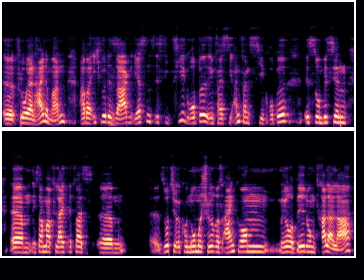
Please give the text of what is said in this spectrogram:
äh, Florian Heinemann. Aber ich würde mhm. sagen, erstens ist die Zielgruppe, jedenfalls die Anfangszielgruppe, ist so ein bisschen, ähm, ich sag mal, vielleicht etwas ähm, äh, sozioökonomisch höheres Einkommen, höhere Bildung, tralala.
